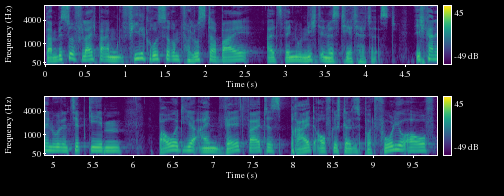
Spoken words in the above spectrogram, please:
Dann bist du vielleicht bei einem viel größeren Verlust dabei, als wenn du nicht investiert hättest. Ich kann dir nur den Tipp geben, baue dir ein weltweites, breit aufgestelltes Portfolio auf,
